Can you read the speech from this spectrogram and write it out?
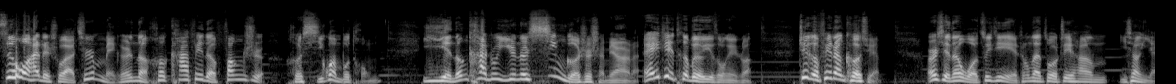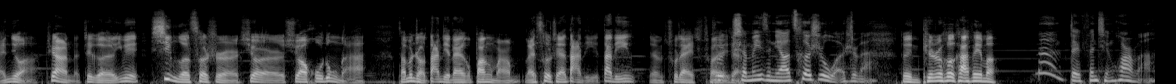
最后还得说啊，其实每个人呢喝咖啡的方式和习惯不同，也能看出一个人的性格是什么样的。哎，这特别有意思，我跟你说，这个非常科学。而且呢，我最近也正在做这项一项研究啊。这样的这个，因为性格测试需要需要互动的啊，咱们找大迪来帮个忙，来测试一下大迪。大迪，嗯，出来出来一下。什么意思？你要测试我是吧？对你平时喝咖啡吗？那得分情况吧。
